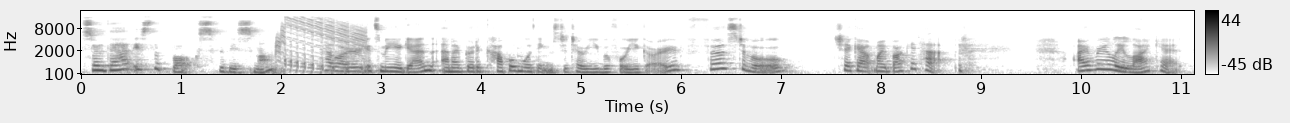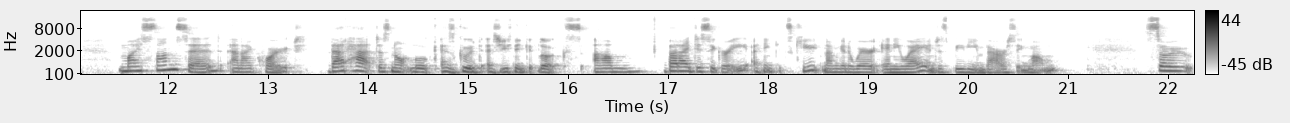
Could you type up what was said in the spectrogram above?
So that is the box for this month. Hello, it's me again, and I've got a couple more things to tell you before you go. First of all, check out my bucket hat. I really like it. My son said, and I quote, that hat does not look as good as you think it looks. Um, but I disagree. I think it's cute and I'm going to wear it anyway and just be the embarrassing mum. So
